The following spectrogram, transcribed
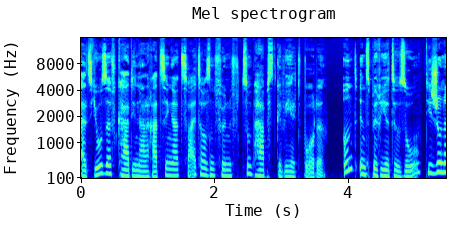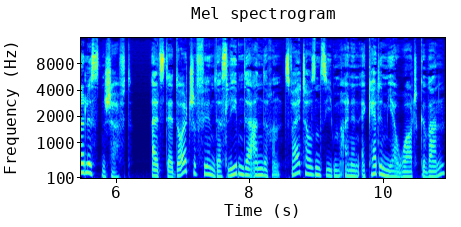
als Josef Kardinal Ratzinger 2005 zum Papst gewählt wurde und inspirierte so die Journalistenschaft. Als der deutsche Film Das Leben der anderen 2007 einen Academy Award gewann,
